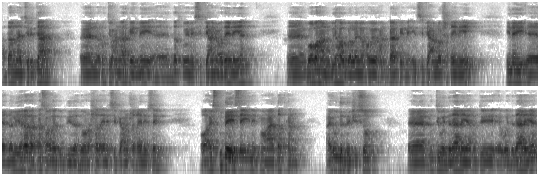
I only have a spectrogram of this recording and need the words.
haddaan nahay jiritaan runtii waxaanu arkaynay dadku inay si fiican u codeynayeen goobahan gudaha u gallayna waxa weye waxaanu ka arkaynay in si fiican loo shaqaynayay inay dhalinyarada ka socda guddida doorashada inay si fiican u shaqaynaysay oo ay isku dayeysay inay muxuu ahay dadkan ay u dedejiso runtii way dadaalayeen runtii way dadaalayeen.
